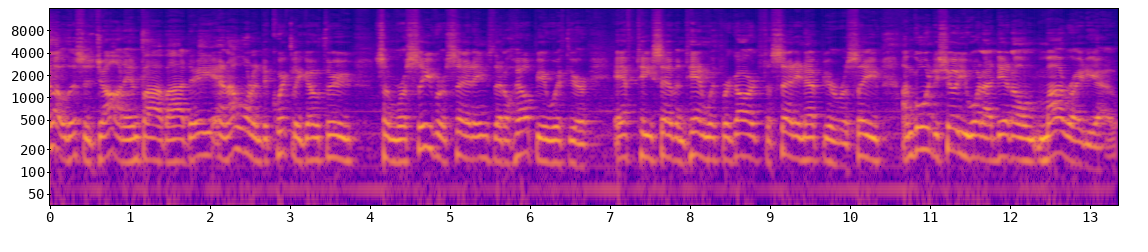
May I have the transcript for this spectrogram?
Hello, this is John N5ID, and I wanted to quickly go through some receiver settings that'll help you with your FT710 with regards to setting up your receive. I'm going to show you what I did on my radio.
